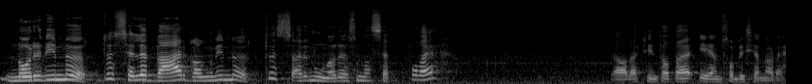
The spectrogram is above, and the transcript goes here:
når vi møtes, eller hver gang vi møtes. Er det noen av dere som har sett på det? Ja, det er fint at det er én som bekjenner det.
